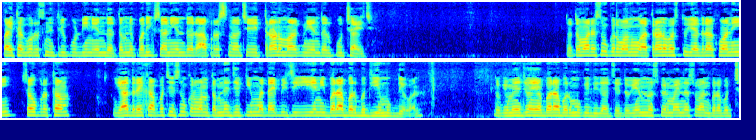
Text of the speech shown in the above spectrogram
પાયથાગોરસની ત્રિપુટીની અંદર તમને પરીક્ષાની અંદર આ પ્રશ્ન છે એ ત્રણ માર્કની અંદર પૂછાય છે. તો તમારે શું કરવાનું? આ ત્રણ વસ્તુ યાદ રાખવાની. સૌ પ્રથમ યાદ રાખ્યા પછી શું કરવાનું? તમને જે કિંમત આપી છે એ એની બરાબર બધી એ મૂકી દેવાની. તો કે મેં જો અહીંયા બરાબર મૂકી દીધા છે, તો એમનો સ્ક્વેર માઇનસ વન બરાબર છ,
